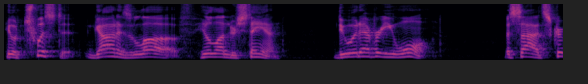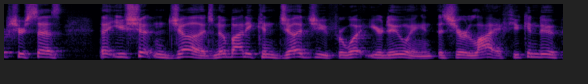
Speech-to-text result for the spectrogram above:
he'll twist it. God is love. He'll understand. Do whatever you want. Besides, scripture says that you shouldn't judge. Nobody can judge you for what you're doing. It's your life. You can do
